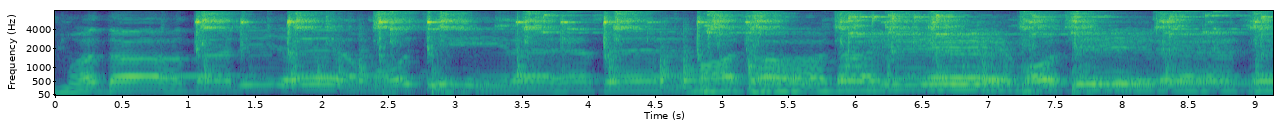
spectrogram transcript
મધ દરિયે મોતી રહેશે. મધદરિયે મોતી રહેશે.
